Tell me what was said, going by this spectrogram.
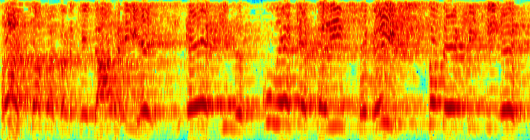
راستہ پکڑ کے جا رہی ہے۔ ایک کنویں کے قریب سے گئی تو دیکھی تھی ایک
